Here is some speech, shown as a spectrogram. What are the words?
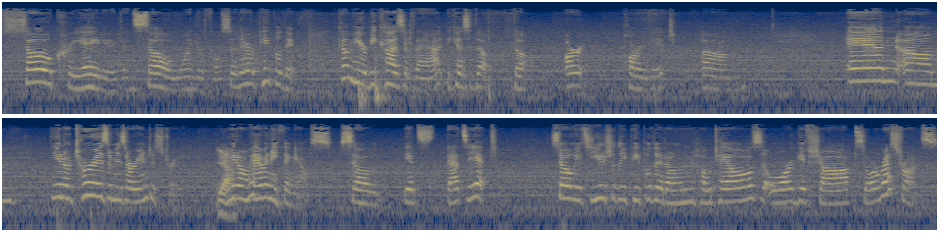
so creative and so wonderful. So there are people that come here because of that, because of the the art part of it. Um, and um, you know, tourism is our industry. Yeah, We don't have anything else. So it's that's it. So it's usually people that own hotels or gift shops or restaurants.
